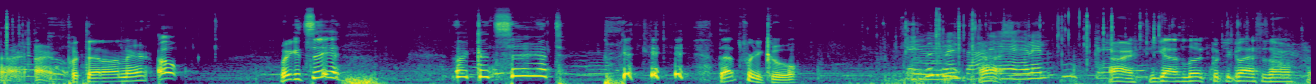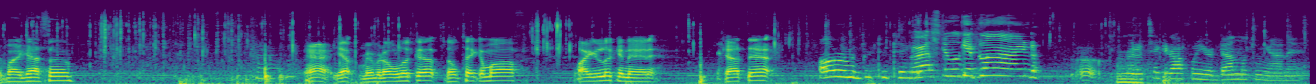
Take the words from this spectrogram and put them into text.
All right, all right. Put that on there. Oh, we can see it. I can see it. That's pretty cool. All right, you guys look. Put your glasses on. Everybody got some? All right. Yep. Remember, don't look up. Don't take them off while you're looking at it. Got that? I'll remember to take Or else you will get blind. Remember to take it off when you're done looking at it.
